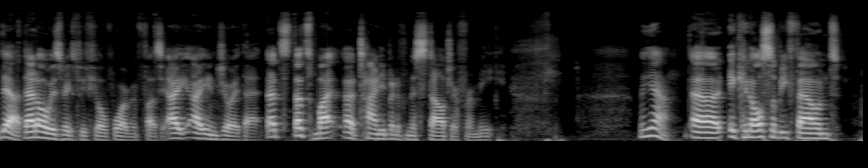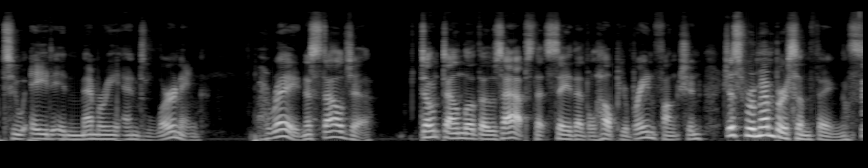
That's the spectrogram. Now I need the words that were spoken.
Yeah that always makes me feel warm and fuzzy. I i enjoy that. That's that's my a tiny bit of nostalgia for me. But yeah uh it can also be found to aid in memory and learning. Hooray, nostalgia. Don't download those apps that say that'll help your brain function. Just remember some things.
